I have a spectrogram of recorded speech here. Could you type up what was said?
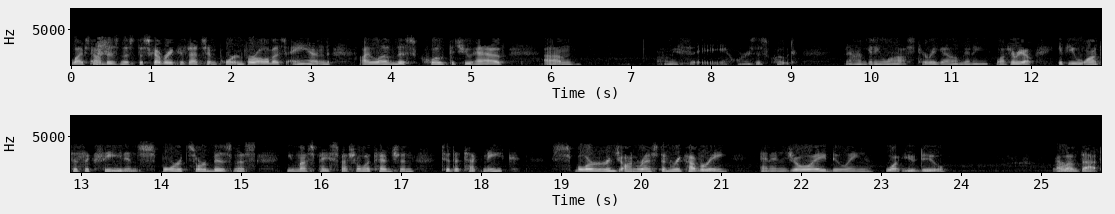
lifestyle business discovery, because that's important for all of us, and I love this quote that you have, um, let me see, where's this quote? Now I'm getting lost. Here we go. I'm getting lost. Here we go. If you want to succeed in sports or business, you must pay special attention to the technique, splurge on rest and recovery, and enjoy doing what you do. Well, I love that.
